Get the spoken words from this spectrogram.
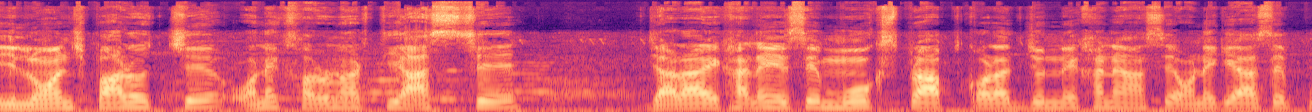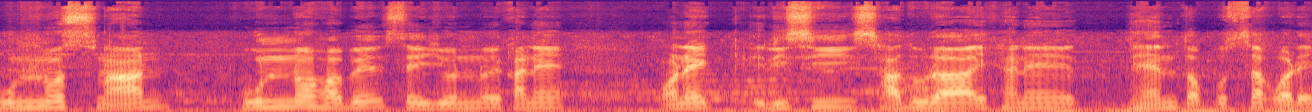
এই লঞ্চ পার হচ্ছে, অনেক শরণার্থী আসছে। যারা এখানে এসে মোক্ষ প্রাপ্ত করার জন্য এখানে আসে, অনেকে আসে পুণ্য স্নান পূর্ণ হবে, সেই জন্য এখানে অনেক ঋষি, সাধুরা এখানে ধ্যান তপস্যা করে।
